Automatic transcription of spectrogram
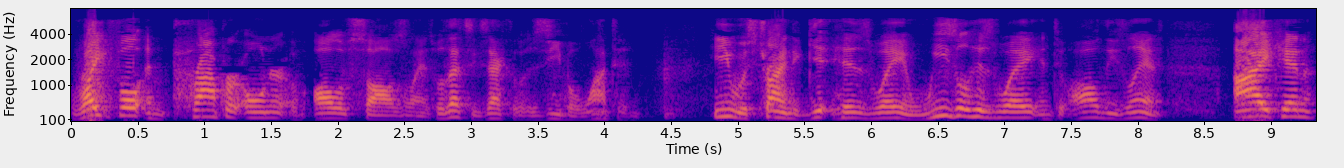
rightful and proper owner of all of Saul's lands. Well, that's exactly what Ziba wanted. He was trying to get his way and weasel his way into all these lands. I can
